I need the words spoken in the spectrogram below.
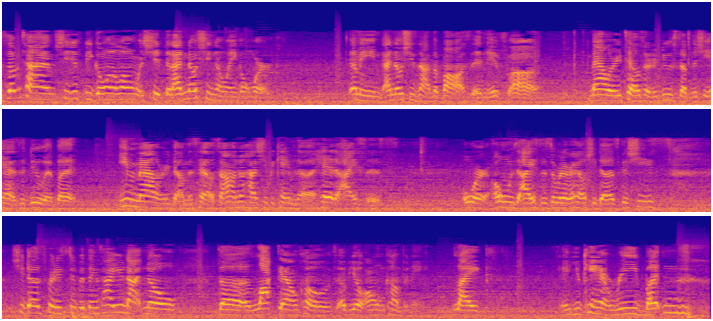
So sometimes she just be going along with shit that I know she know ain't gonna work. I mean, I know she's not the boss, and if uh, Mallory tells her to do something, she has to do it. But even Mallory dumb as hell, so I don't know how she became the head of ISIS or owns ISIS or whatever hell she does, because she's she does pretty stupid things. How you not know the lockdown codes of your own company? Like, you can't read buttons.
